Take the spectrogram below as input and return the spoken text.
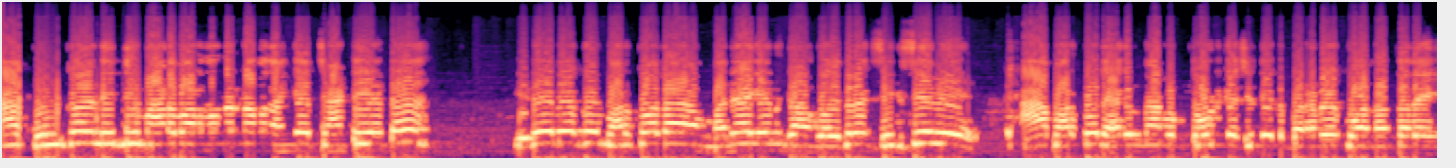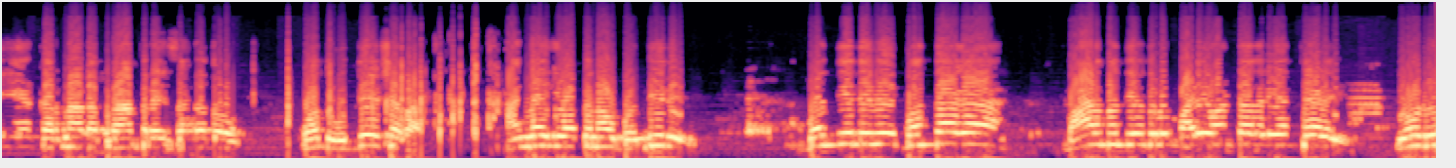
ಆ ಕುಂಕಳ್ ನಿದ್ದಿ ಮಾಡಬಾರ್ದು ಅಂದ್ರೆ ನಮಗ್ ಹಂಗೆ ಚಾಟಿ ಏಟ ಇದೇ ಬೇಕು ಬರ್ಕೋಲ, ಮನ್ಯಾಗ ಏನ್ ಇದ್ರಾಗ ಸಿಗ್ಸೀವಿ. ಆ ಬರ್ಕೋಲ್ ಹೆಗಲ್ ಮ್ಯಾಗ ತೋಡ್ ಕೆಸಿಂದ ಇಲ್ಲಿ ಬರಬೇಕು ಅನ್ನಂತದೇ ಈ ಕರ್ನಾಟಕ ಪ್ರಾಂತ ಈ ಸಂಘದ ಒಂದು ಉದ್ದೇಶ ಅದ. ಹಂಗಾಗಿ ಇವತ್ತು ನಾವು ಬಂದಿದೀವಿ. ಬಂದಿದೀವಿ, ಬಂದಾಗ ಬಾಳ ಮಂದಿ ಅಂದ್ರು ಮಳಿ ಹೊಂಟದ್ರಿ ಅಂತ ಹೇಳಿ. ನೋಡ್ರಿ,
